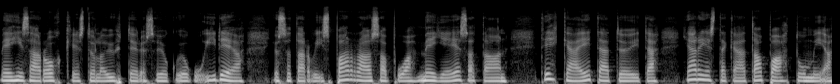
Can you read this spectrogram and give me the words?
meihin saa rohkeasti olla yhteydessä joku, joku idea, jossa tarvii sparrausapua, me jeesataan, tehkää etätöitä, järjestäkää tapahtumia,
